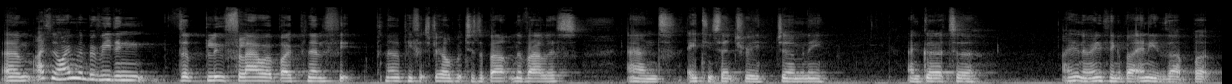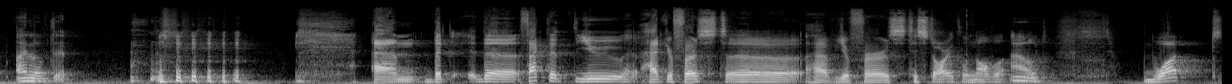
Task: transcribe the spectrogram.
Um, I don't know. I remember reading *The Blue Flower* by Penelope, Penelope Fitzgerald, which is about Novalis and 18th century Germany and Goethe. I didn't know anything about any of that, but I loved it. Um, but the fact that you had your first uh, have your first historical novel Mm. out, what,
